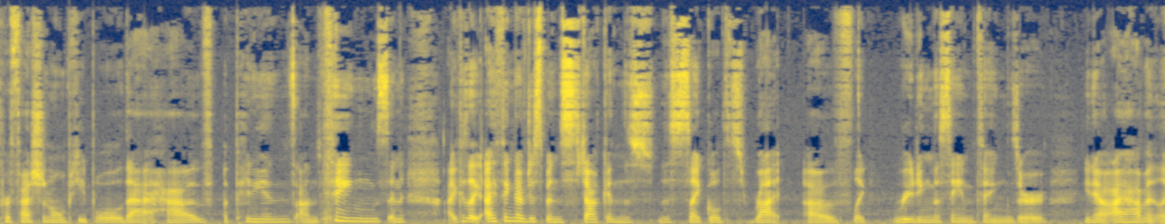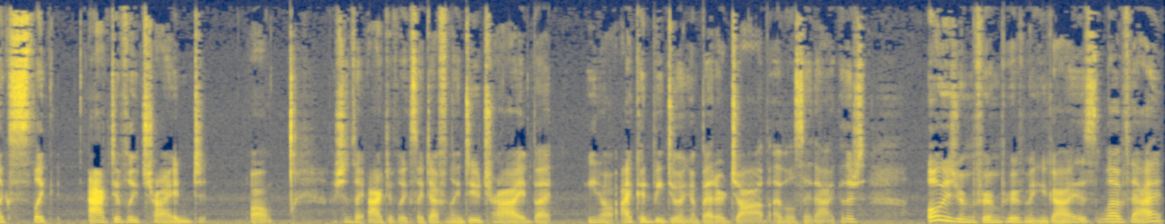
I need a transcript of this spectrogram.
professional people that have opinions on things. And because like I think I've just been stuck in this this cycle this rut of like reading the same things or you know i haven't like like actively tried well i shouldn't say actively because i definitely do try but you know i could be doing a better job i will say that. Because there's always room for improvement you guys. Love that.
